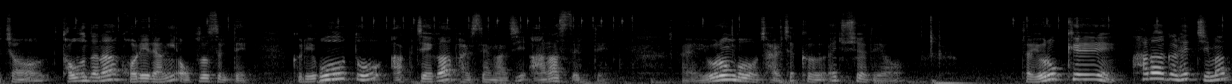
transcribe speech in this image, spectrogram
그쵸? 더군다나 거래량이 없었을 때 그리고 또 악재가 발생하지 않았을 때 네, 요런 거잘 체크해 주셔야 돼요. 자, 요렇게 하락을 했지만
